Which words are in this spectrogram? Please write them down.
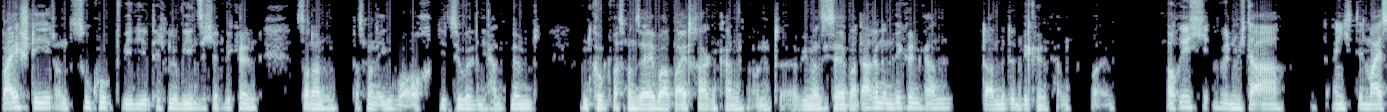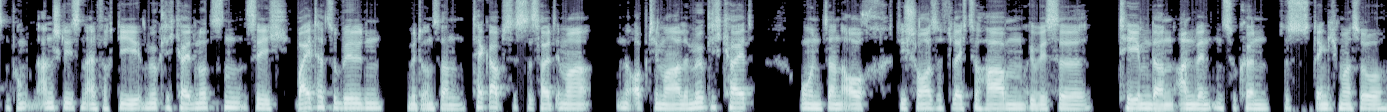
beisteht und zuguckt, wie die Technologien sich entwickeln, sondern dass man irgendwo auch die Zügel in die Hand nimmt und guckt, was man selber beitragen kann und äh, wie man sich selber darin entwickeln kann, damit entwickeln kann. Vor allem. Auch ich würde mich da eigentlich den meisten Punkten anschließen, einfach die Möglichkeit nutzen, sich weiterzubilden. Mit unseren Tech-Ups ist es halt immer eine optimale Möglichkeit und dann auch die Chance vielleicht zu haben, gewisse Themen dann anwenden zu können. Das denke ich mal so,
